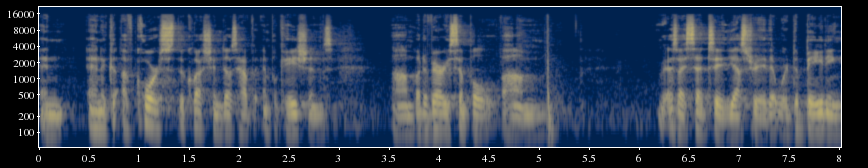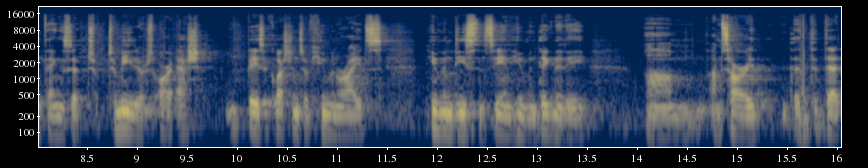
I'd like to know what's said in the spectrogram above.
And, and of course, the question does have implications, um, but a very simple, um, as I said to you yesterday, that we're debating things that, to me, are basic questions of human rights, human decency, and human dignity. Um, I'm sorry that, that, that,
